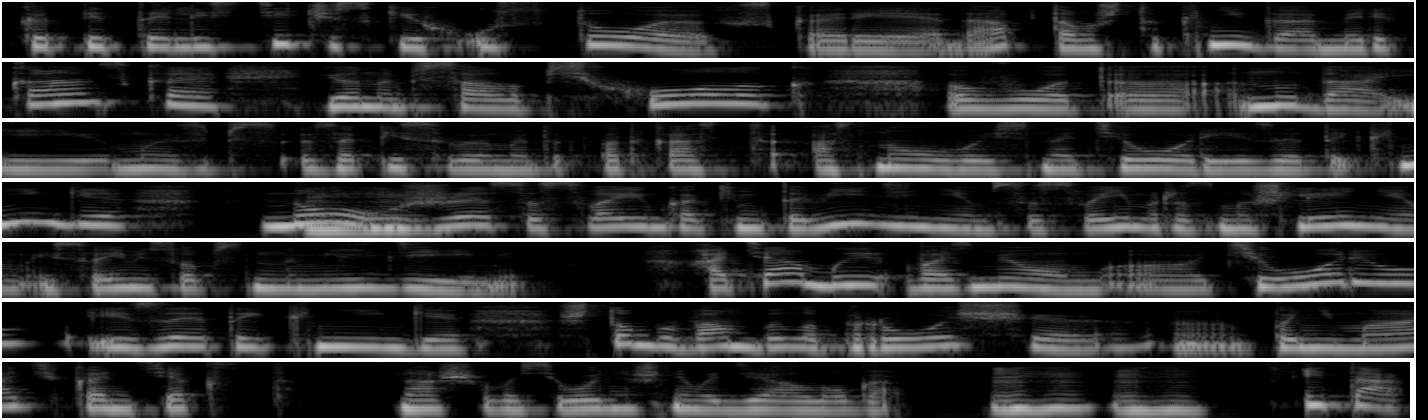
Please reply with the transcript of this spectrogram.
капиталистических устоях скорее, да, потому что книга американская, ее написала психолог, вот, э, ну да, и мы записываем этот подкаст, основываясь на теории из этой книги, но угу. уже со своим каким-то видением, со своим размышлением и своими собственными идеями. Хотя мы возьмем э, теорию из этой книги, чтобы вам было проще э, понимать контекст нашего сегодняшнего диалога. Итак,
